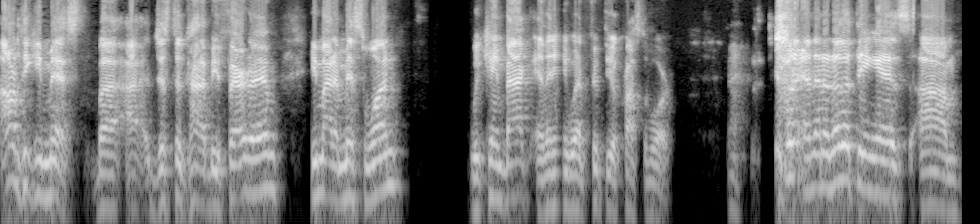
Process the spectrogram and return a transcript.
I don't think he missed, but I, just to kind of be fair to him, he might have missed one. We came back, and then he went 50 across the board. and then another thing is, um,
